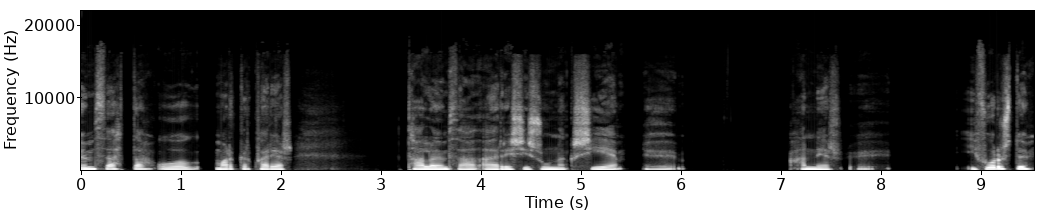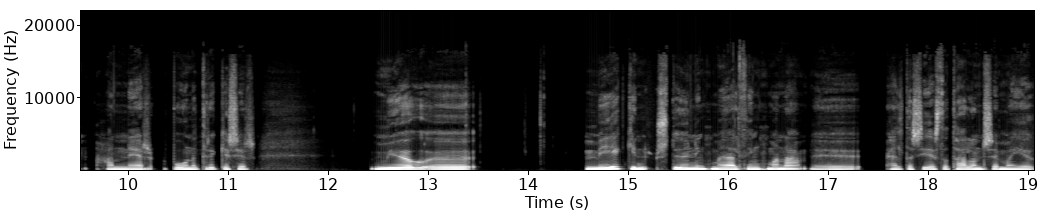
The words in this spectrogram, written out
um þetta og margar hverjar tala um það að Rishi Sunak sé uh, hann er uh, í fórustu, hann er búin að tryggja sér mjög mikinn stuðning meðal þingmanna held að síðasta talan sem að ég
